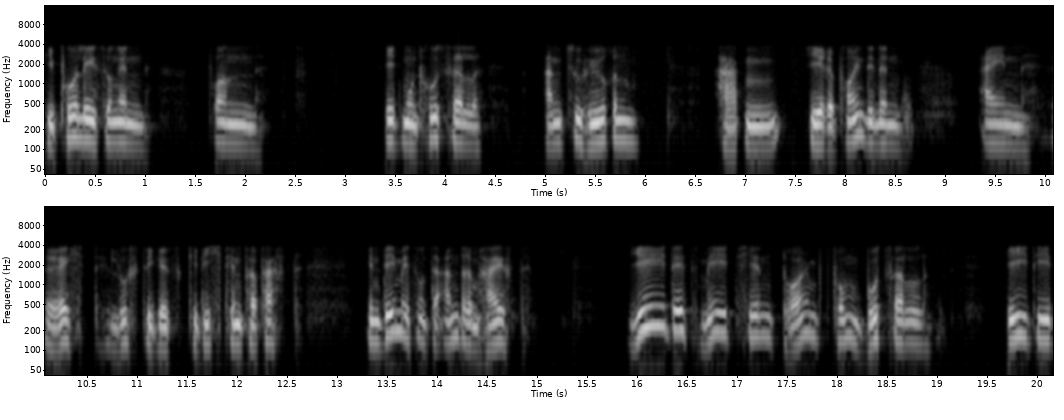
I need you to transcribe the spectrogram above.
die Vorlesungen von Edmund Husserl anzuhören, haben ihre Freundinnen ein recht lustiges Gedichtchen verfasst, in dem es unter anderem heißt, jedes Mädchen träumt vom Busserl, Edith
